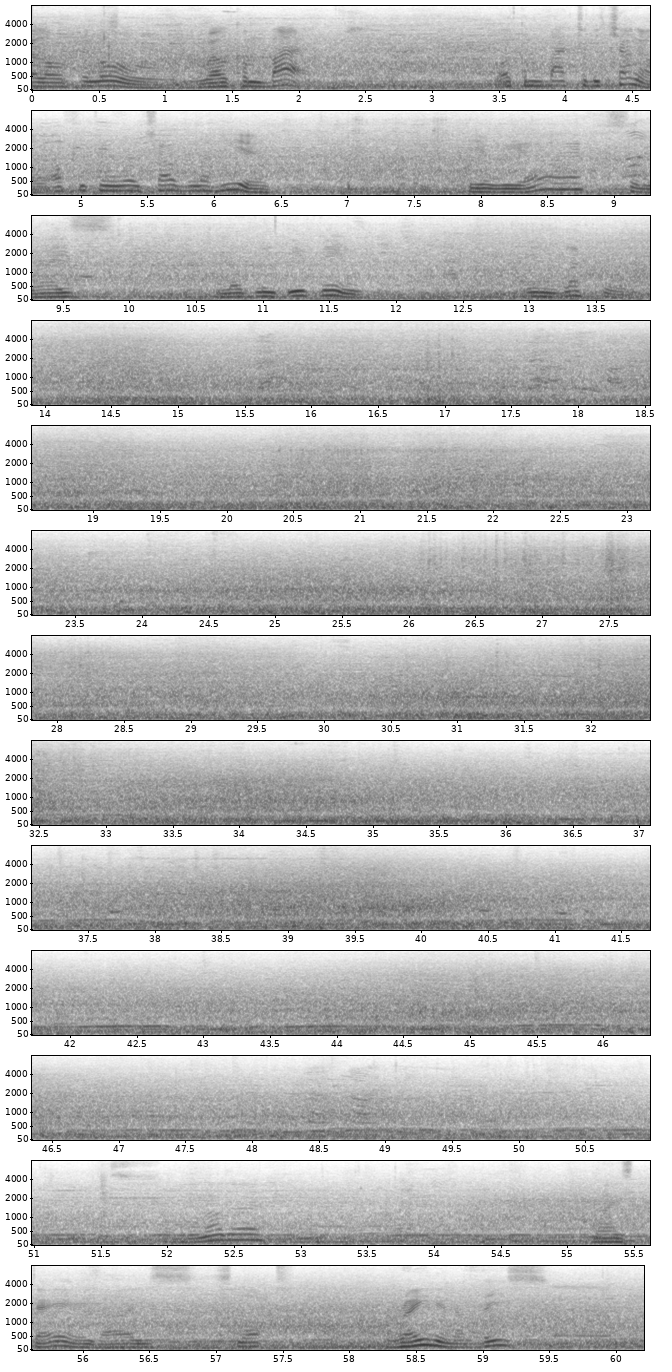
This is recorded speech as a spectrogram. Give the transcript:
hello hello. Welcome back. Welcome back to the channel. African world traveler here. Here we are. It's a nice lovely evening in blackpool another nice day guys it's not raining at least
